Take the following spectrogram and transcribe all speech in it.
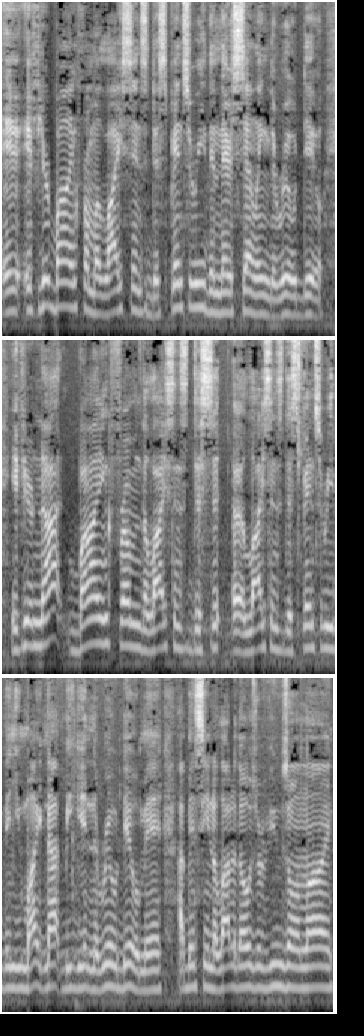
if you're buying from a licensed dispensary, then they're selling the real deal. If you're not buying from the licensed dis uh, licensed dispensary, then you might not be getting the real deal, man. I've been seeing a lot of those reviews online,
